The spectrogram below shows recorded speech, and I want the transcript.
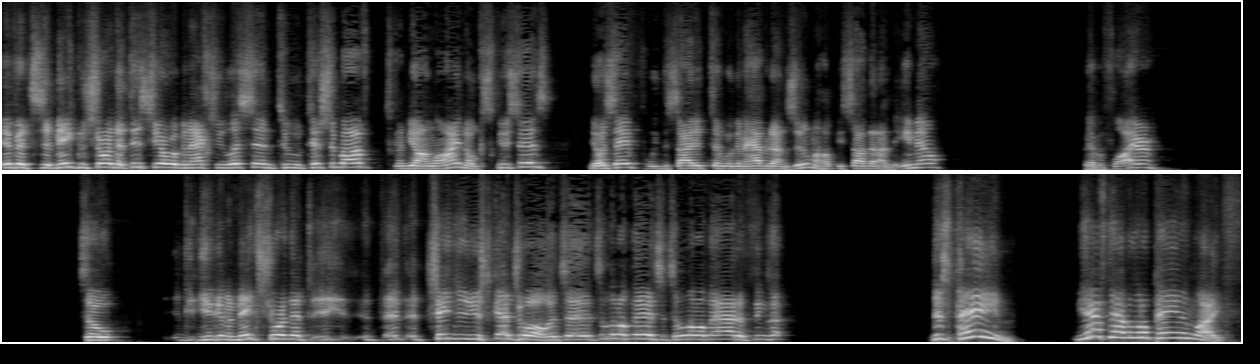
If it's making sure that this year we're going to actually listen to Tisha B'Av, it's going to be online, no excuses. Yosef, we decided to, we're going to have it on Zoom. I hope you saw that on the email. We have a flyer. So you're going to make sure that it, it, it changes your schedule. It's a, it's a little this, it's a little that, and things that. There's pain. You have to have a little pain in life.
